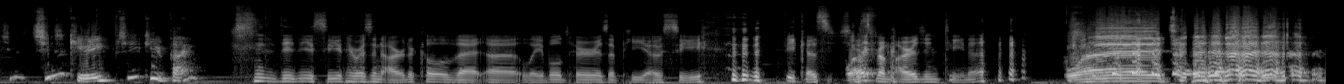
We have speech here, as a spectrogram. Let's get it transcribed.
She's, she's a cutie. She's a cute pie. Did you see there was an article that uh, labeled her as a POC because she's What? from Argentina? What?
